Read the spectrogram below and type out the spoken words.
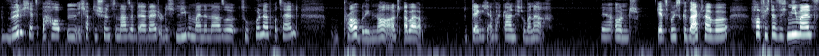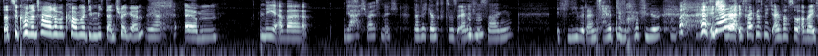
würde ich jetzt behaupten, ich habe die schönste Nase der Welt und ich liebe meine Nase zu 100%, probably not, aber denke ich einfach gar nicht drüber nach. ja. Und jetzt, wo ich es gesagt habe, hoffe ich, dass ich niemals dazu Kommentare bekomme, die mich dann triggern. ja. Ähm, nee, aber ja, ich weiß nicht. Darf ich ganz kurz was Ehrliches Mhm. sagen? Ich liebe dein Seitenprofil. Ich schwör, ich sag das nicht einfach so, aber ich,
